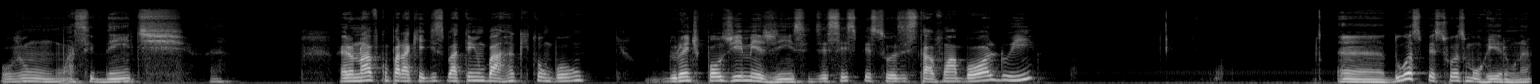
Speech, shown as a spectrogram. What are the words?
Houve um acidente. A aeronave com paraquedista bateu em um barranco e tombou durante pouso de emergência. 16 pessoas estavam a bordo e. Uh, duas pessoas morreram, né?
